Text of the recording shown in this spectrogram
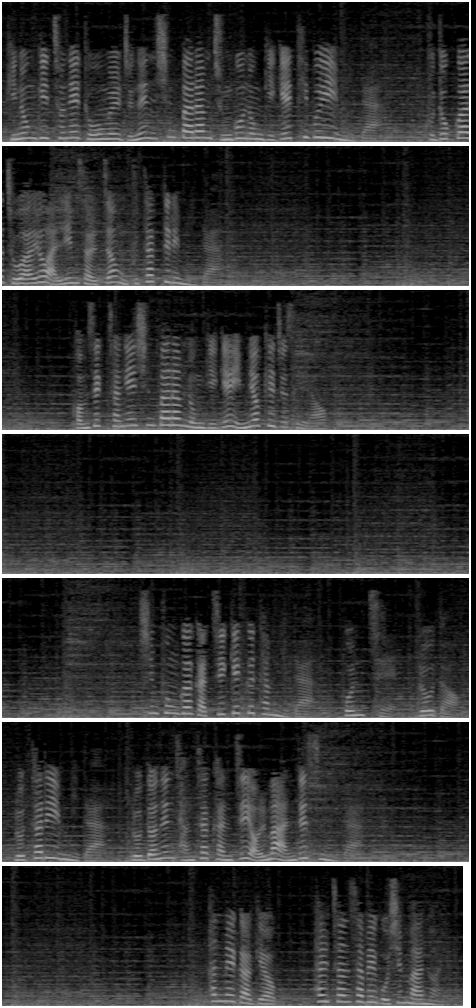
비농기촌에 도움을 주는 신바람 중고농기계 TV입니다. 구독과 좋아요 알림 설정 부탁드립니다. 검색창에 신바람 농기계 입력해주세요. 신품과 같이 깨끗합니다. 본체, 로더, 로타리입니다. 로더는 장착한 지 얼마 안 됐습니다. 판매 가격 8,450만원.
